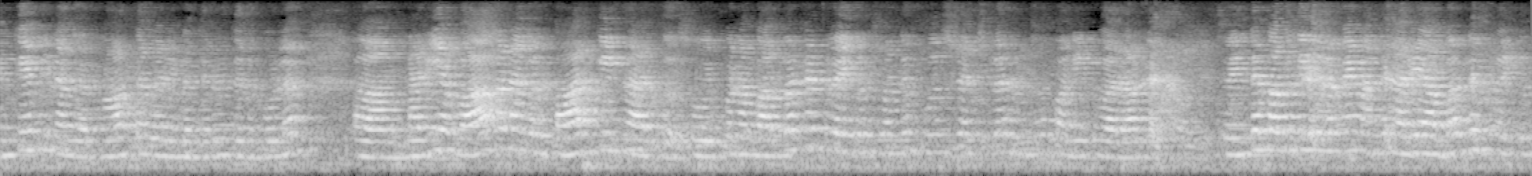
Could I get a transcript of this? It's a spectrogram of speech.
எம்கேபி நகர் நார்த்தில் நீங்க தெரிவித்தது போல் நிறைய வாகனங்கள் பார்க்கிங்காக இருக்குது ஸோ இப்போ நம்ம அபண்டன்ட் வெஹிக்கிள்ஸ் வந்து ஃபுல் ஸ்ட்ரெச்சில் ரிமூவ் பண்ணிட்டு வராங்க. ஸோ இந்த பகுதியிலுமே வந்து நிறைய அபண்டன்ட் வெஹிக்கிள்ஸ்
